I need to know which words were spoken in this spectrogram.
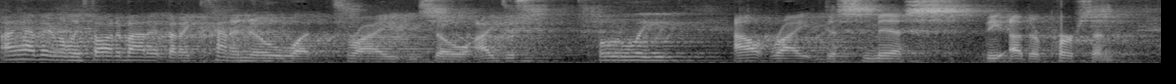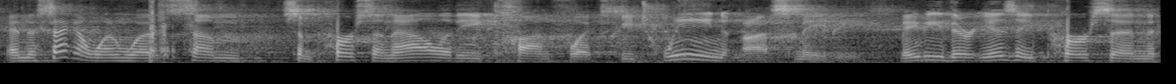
I haven't really thought about it, but I kind of know what's right. And so I just totally outright dismiss the other person. And the second one was some, some personality conflicts between us, maybe. Maybe there is a person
